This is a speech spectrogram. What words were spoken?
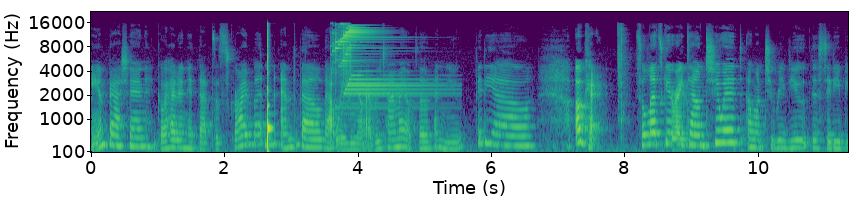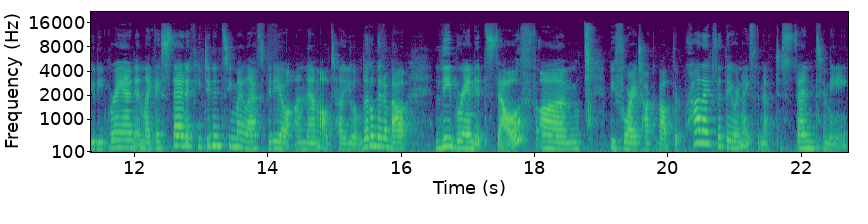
and fashion, go ahead and hit that subscribe button and the bell. That way you know every time I upload a new video. Okay, so let's get right down to it. I want to review the City Beauty brand. And like I said, if you didn't see my last video on them, I'll tell you a little bit about the brand itself um, before I talk about the products that they were nice enough to send to me.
